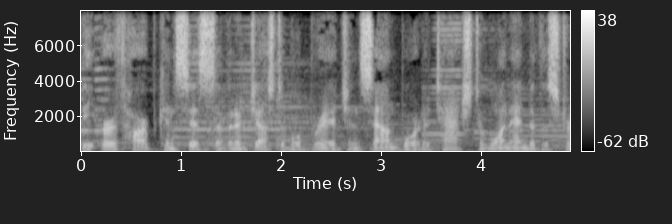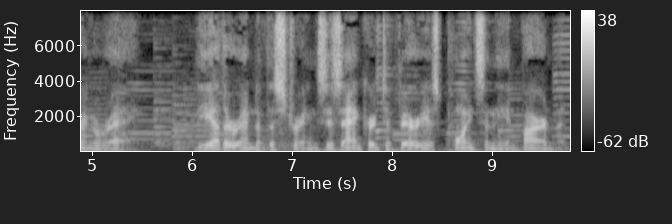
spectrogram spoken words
The earth harp consists of an adjustable bridge and soundboard attached to one end of the string array. The other end of the strings is anchored to various points in the environment,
